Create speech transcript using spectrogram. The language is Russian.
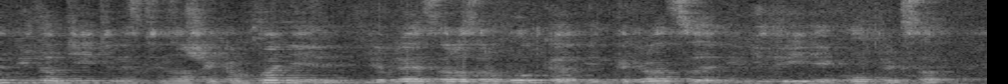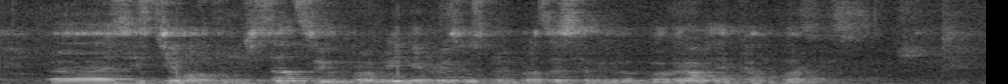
Основным видом деятельности нашей компании является разработка, интеграция и внедрение комплексов э, систем автоматизации и управления производственными процессами в аграрных компаниях.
